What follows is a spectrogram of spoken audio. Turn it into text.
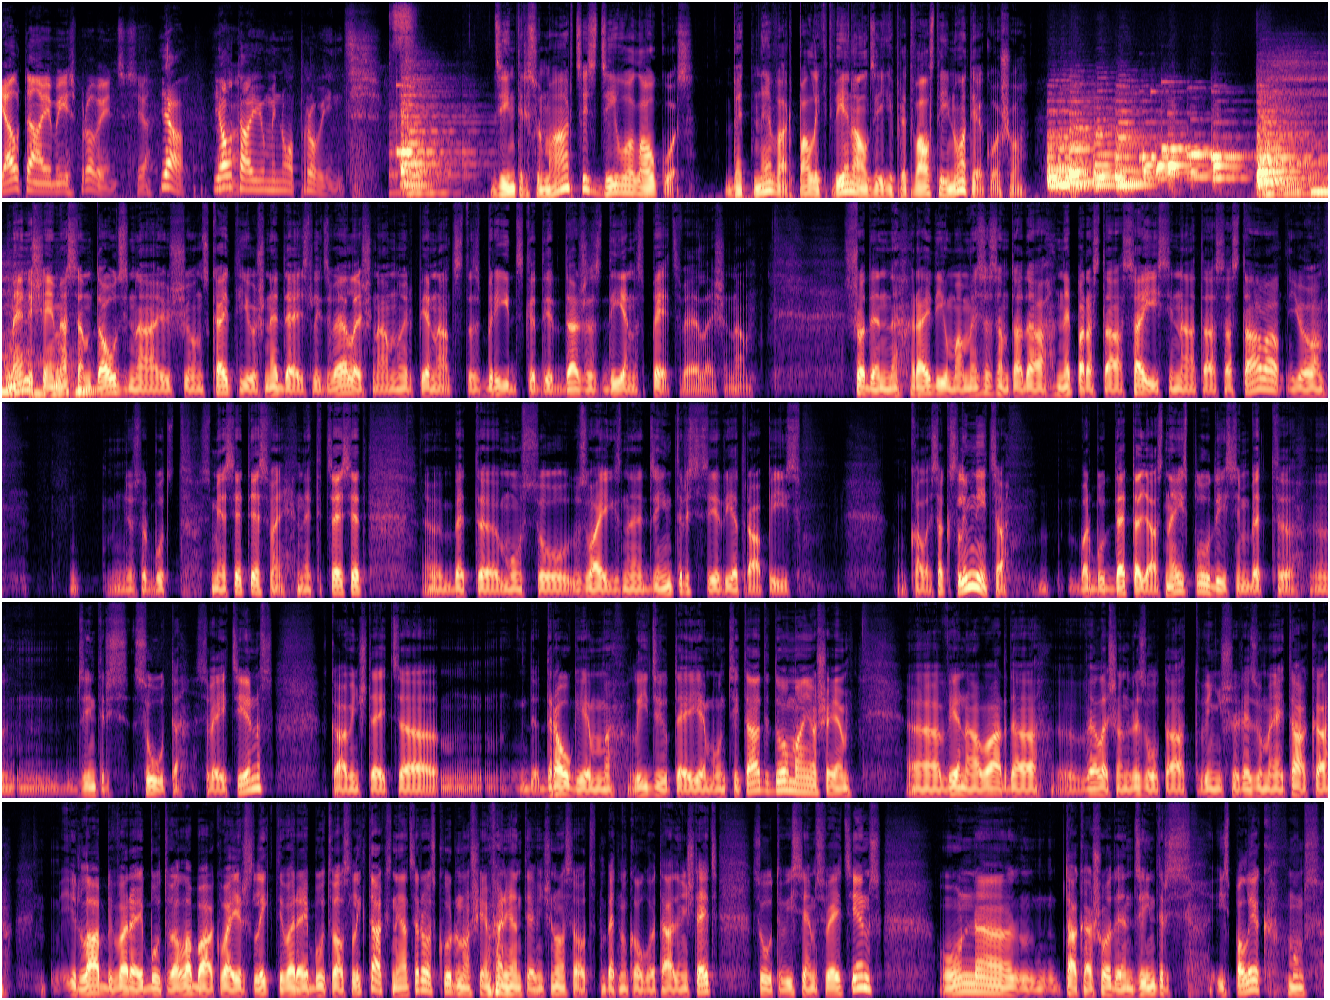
Jautājumi iz provinces, ja? Jā, jautājumi Aha. no provinces. Dzintris un Mārcis dzīvo laukos, bet nevar palikt vienaldzīgi pret valstī notiekošo. Mēnešiem esam daudzinājuši un skaitījuši nedēļas līdz vēlēšanām. Nu, ir pienācis tas brīdis, kad ir dažas dienas pēc vēlēšanām. Šodien raidījumā mēs esam tādā neparastā saīsinātā sastāvā, jo jūs varbūt smiesieties vai neticēsiet, bet mūsu zvaigzne Dzintris ir ietrāpījis, kā lai saka, slimnīcā varbūt detaļās neizplūdīsim, bet Dzintris sūta sveicienus kā viņš teica, draugiem, līdzjutējiem un citādi domājošajiem. Vienā vārdā vēlēšanu rezultātu viņš rezumēja tā, ka ir labi, varēja būt vēl labāk, vai ir slikti, varēja būt vēl sliktāks. Neatceros, kuru no šiem variantiem viņš nosauca, bet nu, kaut ko tādu viņš teica. Sūta visiem sveicienus. Un tā kā šodien dzintris izpaliek mums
